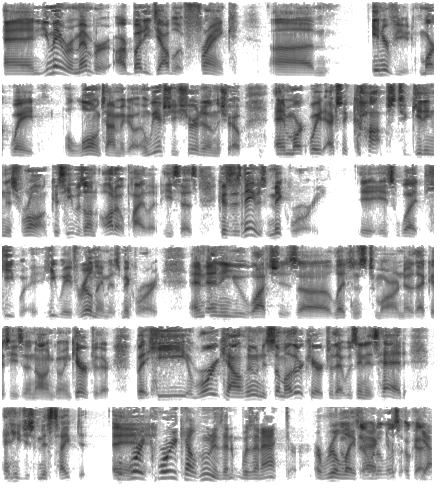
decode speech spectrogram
and you may remember our buddy Diablo Frank um, interviewed Mark Waid a long time ago, and we actually shared it on the show. And Mark Waid actually cops to getting this wrong because he was on autopilot. He says because his name is Mick Rory is what Heat, Heatwave's real name is Mick Rory, and and you watch his uh, Legends tomorrow know that because he's an ongoing character there. But he Rory Calhoun is some other character that was in his head, and he just mistyped it. Well, Rory, Rory Calhoun is an, was an actor, a real life is that what actor. Okay. Yeah.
